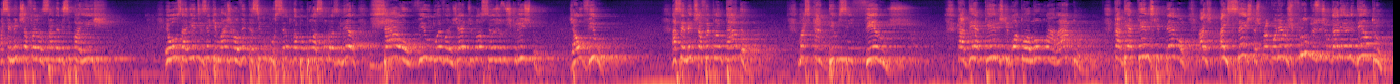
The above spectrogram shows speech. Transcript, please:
A semente já foi lançada nesse país. Eu ousaria dizer que mais de 95% da população brasileira já ouviu do Evangelho de nosso Senhor Jesus Cristo. Já ouviu. A semente já foi plantada. Mas cadê os ceifeiros? Cadê aqueles que botam a mão no arado? Cadê aqueles que pegam as, as cestas para colher os frutos e jogarem ali dentro?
